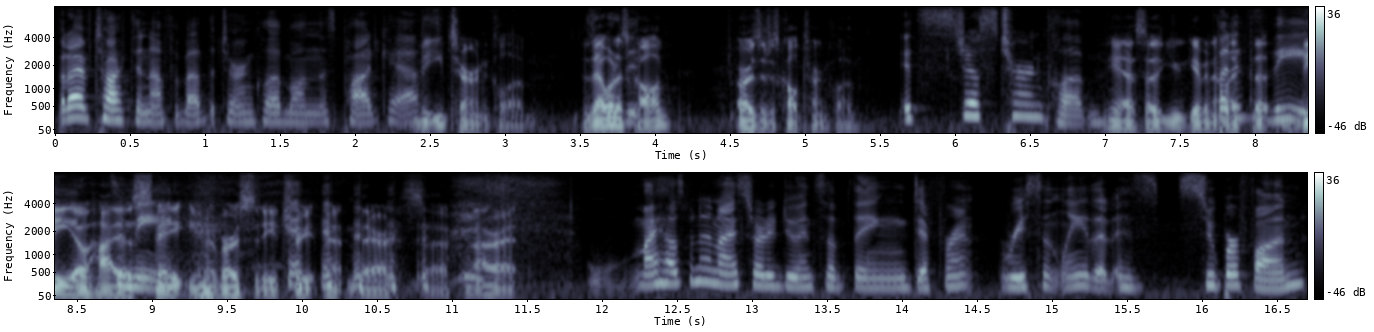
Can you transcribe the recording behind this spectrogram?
But I've talked enough about the Turn Club on this podcast. The Turn Club is that what it's called, or is it just called Turn Club? it's just Turn Club. Yeah. So you're giving it But like it's the, the the Ohio to me. State University treatment there. So all right. my husband and I started doing something different recently that is super fun.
